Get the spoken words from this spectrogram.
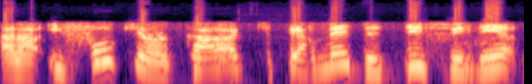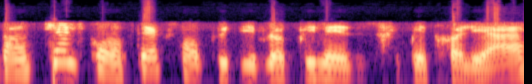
Alors, il faut qu'il y ait un cadre qui permet de définir dans quel contexte on peut développer l'industrie pétrolière,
